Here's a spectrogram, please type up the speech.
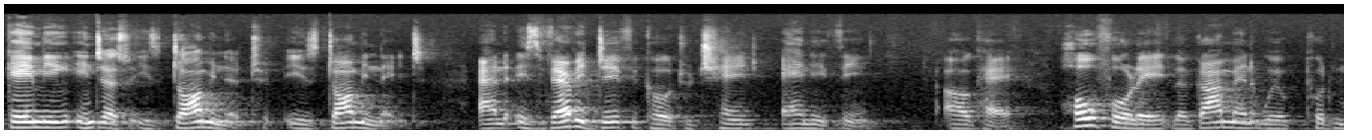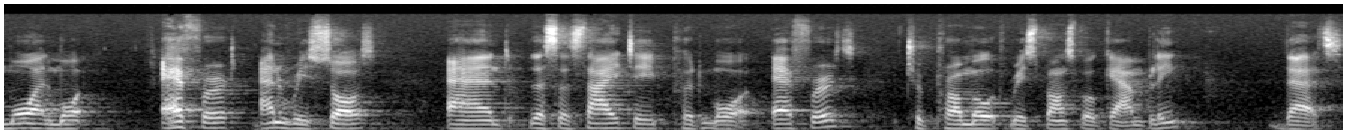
gaming industry is dominant, is dominant, and it's very difficult to change anything. Okay, hopefully the government will put more and more effort and resource, and the society put more efforts to promote responsible gambling. That's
